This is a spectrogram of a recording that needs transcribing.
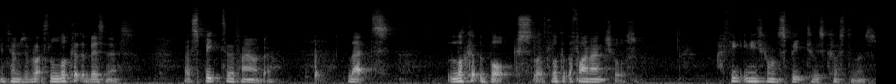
in terms of let's look at the business, let's speak to the founder, let's look at the books, let's look at the financials. I think you need to go and speak to his customers.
